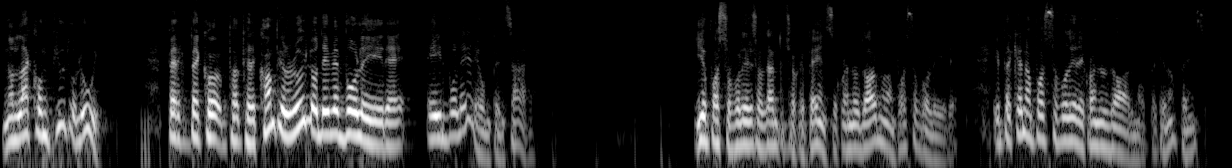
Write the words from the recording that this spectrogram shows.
non l'ha compiuto lui. Per, per, per compierlo lui lo deve volere e il volere è un pensare. Io posso volere soltanto ciò che penso, quando dormo non posso volere. E perché non posso volere quando dormo? Perché non penso.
